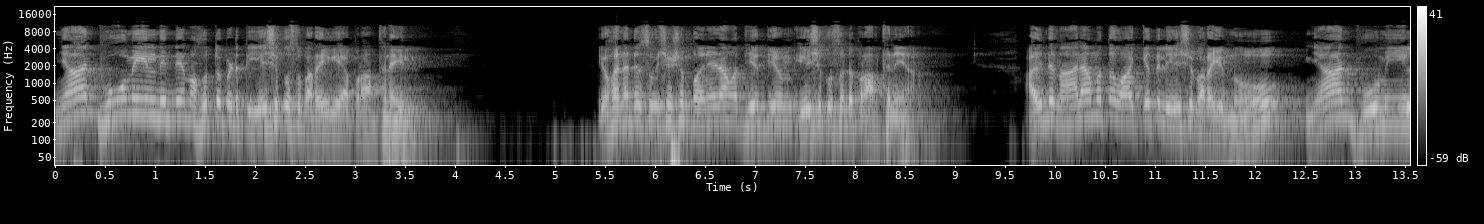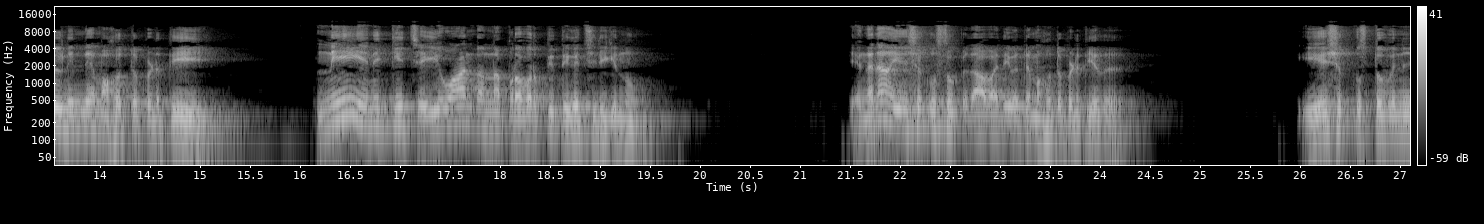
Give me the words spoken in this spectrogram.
ഞാൻ ഭൂമിയിൽ നിന്നെ മഹത്വപ്പെടുത്തി യേശുക്രിസ്തു പറയുകയാ പ്രാർത്ഥനയിൽ. യോഹനന്റെ സുവിശേഷം പതിനേഴാം അധ്യായം യേശുക്രിസ്തുവിന്റെ പ്രാർത്ഥനയാണ് അതിന്റെ നാലാമത്തെ വാക്യത്തിൽ യേശു പറയുന്നു ഞാൻ ഭൂമിയിൽ നിന്നെ മഹത്വപ്പെടുത്തി. നീ എനിക്ക് ചെയ്യുവാൻ തന്ന പ്രവൃത്തി തികച്ചിരിക്കുന്നു. എങ്ങനാ യേശുക്രിസ്തു പിതാവ് ദൈവത്തെ മഹത്വപ്പെടുത്തിയത്? യേശുക്രിസ്തുവിന്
